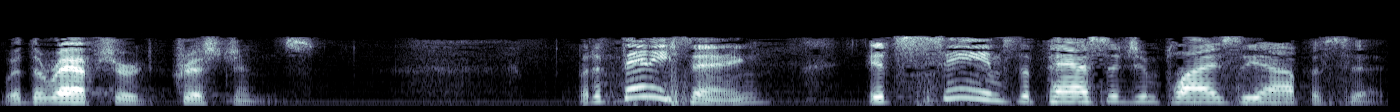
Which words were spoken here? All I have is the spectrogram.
with the raptured Christians. But if anything, it seems the passage implies the opposite.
